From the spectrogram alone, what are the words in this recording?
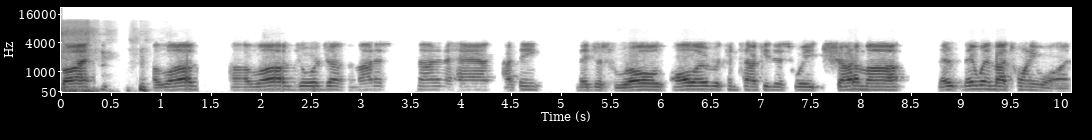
But I love I love Georgia minus nine and a half. I think they just rolled all over Kentucky this week, shut them up. They, they win by 21.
